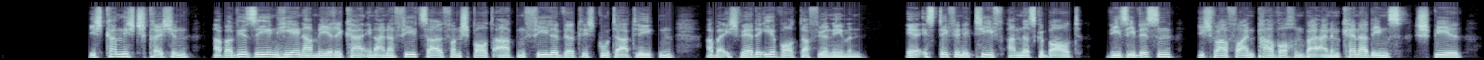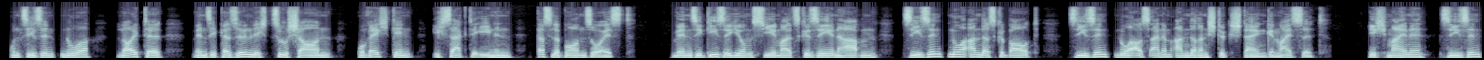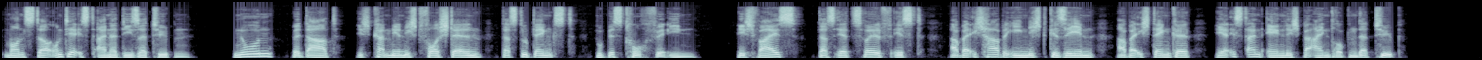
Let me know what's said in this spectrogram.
Ich kann nicht sprechen, aber wir sehen hier in Amerika in einer Vielzahl von Sportarten viele wirklich gute Athleten, aber ich werde Ihr Wort dafür nehmen. Er ist definitiv anders gebaut. Wie Sie wissen, ich war vor ein paar Wochen bei einem Kennerdings-Spiel, und Sie sind nur, Leute, wenn Sie persönlich zuschauen, Ovechkin, ich sagte Ihnen, dass LeBron so ist. Wenn Sie diese Jungs jemals gesehen haben, sie sind nur anders gebaut, sie sind nur aus einem anderen Stück Stein gemeißelt. Ich meine, sie sind Monster und er ist einer dieser Typen. Nun, Bedard, ich kann mir nicht vorstellen, dass du denkst, du bist hoch für ihn. Ich weiß, dass er zwölf ist, aber ich habe ihn nicht gesehen, aber ich denke, er ist ein ähnlich beeindruckender Typ.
